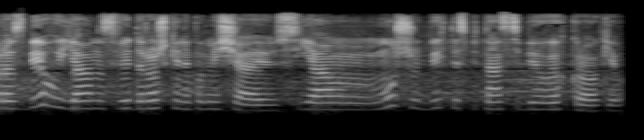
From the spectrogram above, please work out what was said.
по розбігу я на свої дорожки не поміщаюсь. Я мушу бігти з 15 бігових кроків.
